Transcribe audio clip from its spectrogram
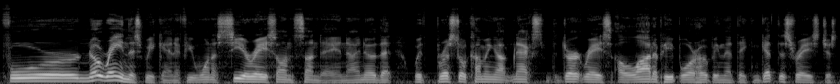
for no rain this weekend if you want to see a race on Sunday. And I know that with Bristol coming up next the dirt race, a lot of people are hoping that they can get this race just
